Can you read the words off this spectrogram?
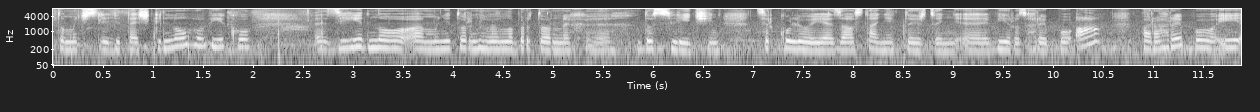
в тому числі дітей шкільного віку. Згідно е, моніторингу лабораторних е, досліджень, циркулює за останній тиждень е, вірус грипу А, парагрипу і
